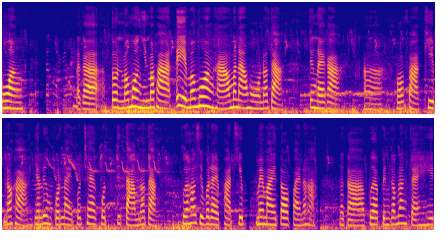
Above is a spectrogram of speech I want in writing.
ม่วง แล้วก็ต้นมะม่วงหินมะพร้าวเอ้มะม่วงหาวมะนาวโฮเนาะจ้ะจังไดค่ะขอฝากคลิปเนาะค่ะ อย่าลืมกดไลค์ กดแชร์ กดติดตามเนาะจ้ะ เพื่อเข้าสิบได้ผ่านคลิปใหม่ ๆ ต่อไปนะคะ แล้วก็เพื่อเป็นกำลังใจให้เฮ็ด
